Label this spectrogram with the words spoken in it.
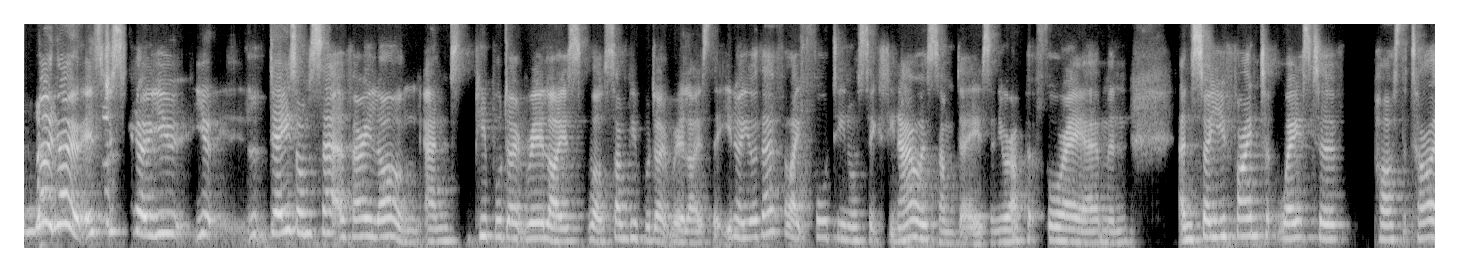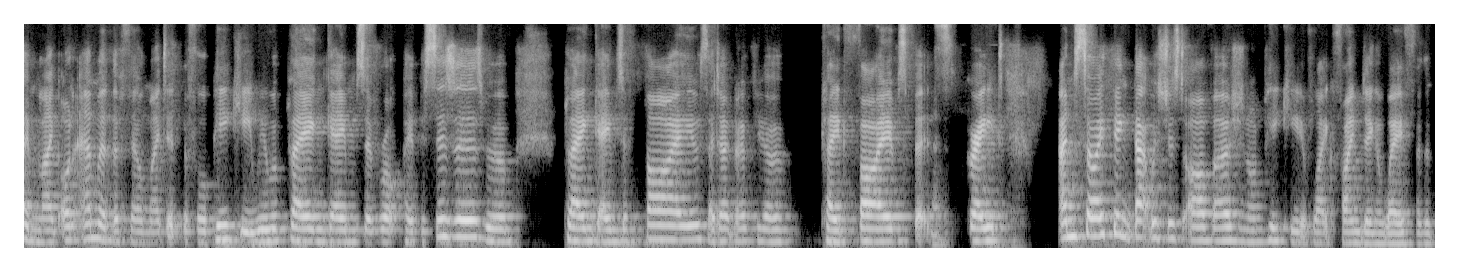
no, no. It's just you know, you you days on set are very long, and people don't realize. Well, some people don't realize that you know you're there for like 14 or 16 hours some days, and you're up at 4 a.m. and and so you find ways to pass the time. Like on Emma, the film I did before Peaky, we were playing games of rock, paper, scissors. We were playing games of fives. I don't know if you ever played fives, but it's great. And so I think that was just our version on Peaky of like finding a way for the,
